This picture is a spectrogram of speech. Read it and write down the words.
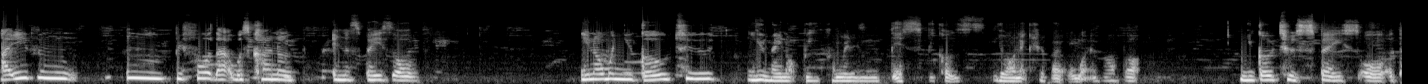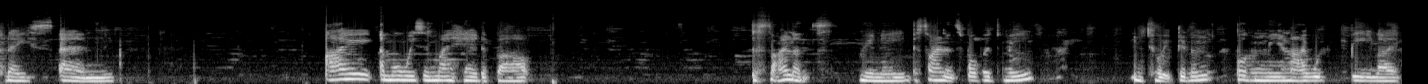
I even mm, before that was kind of in a space of you know when you go to you may not be in with this because you're an extrovert or whatever, but you go to a space or a place and I am always in my head about the silence, really. The silence bothered me until it didn't bother me, and I would be like,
